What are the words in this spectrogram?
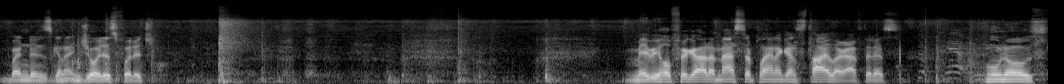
Brendan is gonna enjoy this footage. Maybe he'll figure out a master plan against Tyler after this. Who knows?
